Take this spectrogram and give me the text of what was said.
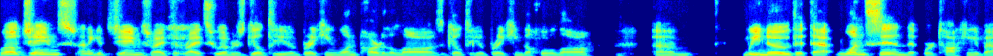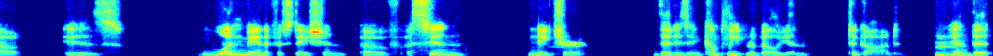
Well, James, I think it's James, right, that writes whoever's guilty of breaking one part of the law is guilty of breaking the whole law. Um, we know that that one sin that we're talking about is one manifestation of a sin nature that is in complete rebellion to God Mhm. and that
